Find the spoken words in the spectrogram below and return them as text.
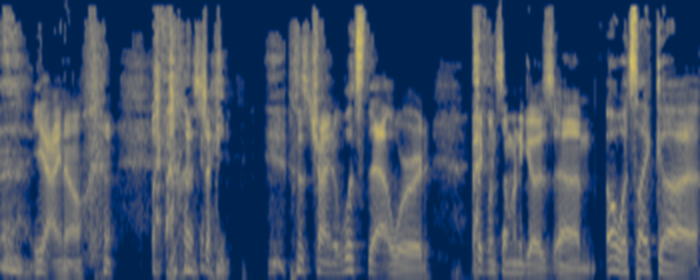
Yeah, I know. I was trying, I was trying to. What's that word? It's like when somebody goes, um, "Oh, it's like uh,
